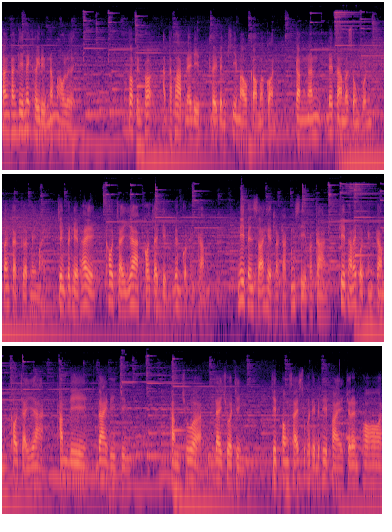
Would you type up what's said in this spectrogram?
ทั้งทั้งที่ไม่เคยดื่มน้ำเมาเลย ก็เป็นเพราะอัตภาพในอดีตเคยเป็นขี้เมาเก่ามาก่อน กรรมนั้นได้ตามมาส่งผลตั้งแต่เกิดใหม่ๆ จึงเป็นเหตุให้เข้าใจยากเข้าใจผิดเรื่องกฎแห่งกรรม นี่เป็นสาเหตุหลักๆทั้ง 4 ประการ ที่ทำให้กฎแห่งกรรมเข้าใจยากทำดีได้ดีจริงทำชั่วได้ชั่วจริง จิตปองใสสุขติไปที่ไปเจริญพร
